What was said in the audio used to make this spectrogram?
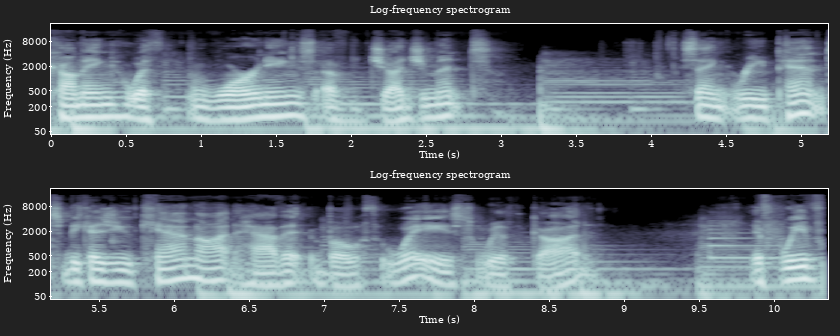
coming with warnings of judgment saying, Repent, because you cannot have it both ways with God. If we've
